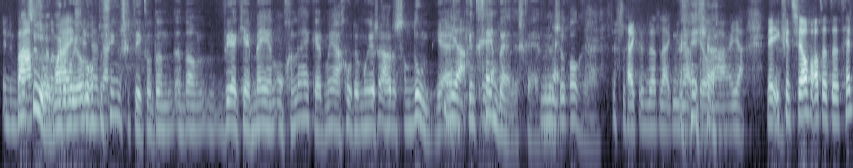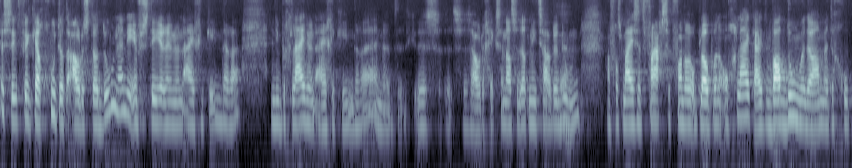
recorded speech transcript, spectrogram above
in de basis. Natuurlijk, maar dan word je ook nog op de vingers getikt, want dan, dan werk jij mee aan ongelijkheid. Maar ja, goed, dan moet je als ouders dan doen. Je eigen kind geen bijles geven, dat is ook, ook raar. Dat lijkt, dat lijkt me nou heel raar, ja. Nee, ik vind zelf altijd, dat, hè, dus ik vind ik heel goed dat ouders dat doen. Hè. Die investeren in hun eigen kinderen en die begeleiden hun eigen kinderen. En het, dus ze zouden gek zijn als ze dat niet zouden doen. Maar volgens mij is het vraagstuk van de oplopende ongelijkheid. Wat doen we dan met een groep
